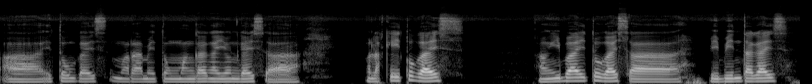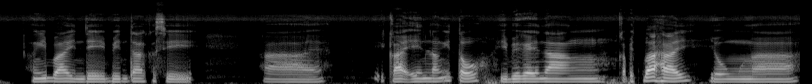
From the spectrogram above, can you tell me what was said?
Ah, ito guys marami itong mangga ngayon guys. Ah, malaki ito guys ang iba ito guys, ah, bibenta guys. Ang iba hindi ibenta kasi ah, ikain lang ito. Ibigay ng kapitbahay, yung mga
